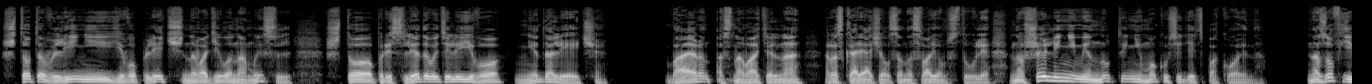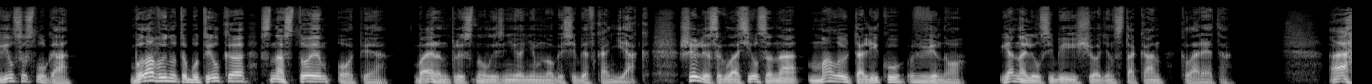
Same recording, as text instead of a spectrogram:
Что-то в линии его плеч наводило на мысль, что преследователи его недалече. Байрон основательно раскорячился на своем стуле, но Шелли ни минуты не мог усидеть спокойно. На зов явился слуга. Была вынута бутылка с настоем опия. Байрон плеснул из нее немного себе в коньяк. Шелли согласился на малую талику в вино. Я налил себе еще один стакан кларета. «Ах,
